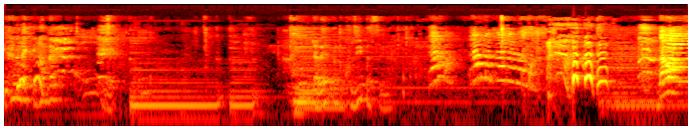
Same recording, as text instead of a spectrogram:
এখানে দেখ এখানে দেখ। দাঁড়া আমি খুঁজেই পাচ্ছি না। দাঁড়া।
